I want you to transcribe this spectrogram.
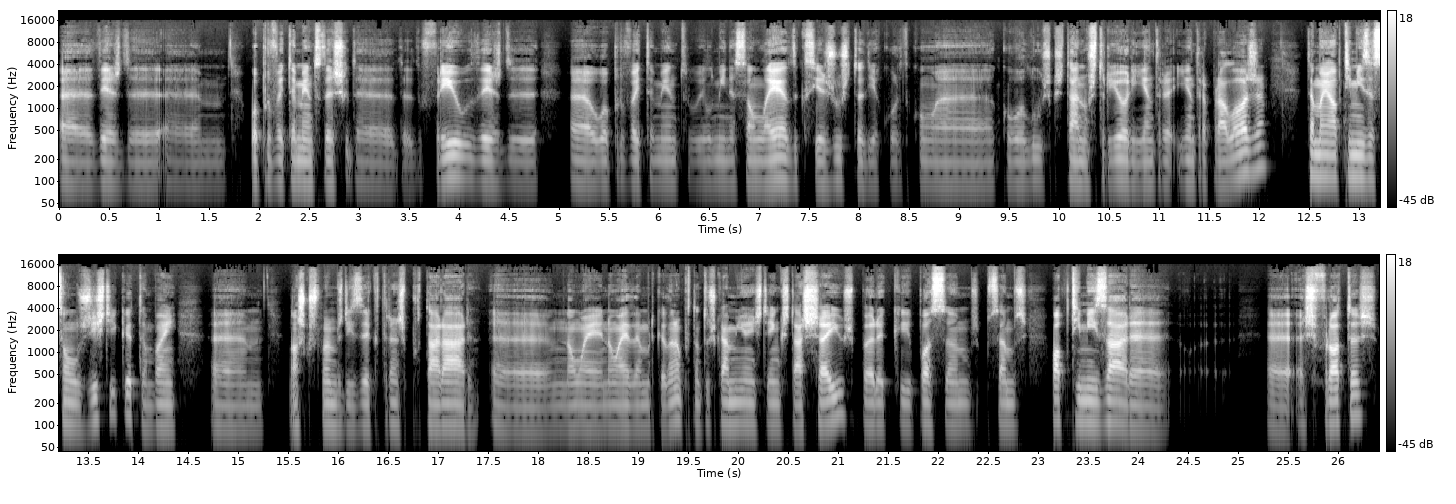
uh, desde um, o aproveitamento das, do frio, desde uh, o aproveitamento, iluminação LED que se ajusta de acordo com a, com a luz que está no exterior e entra, e entra para a loja. Também a optimização logística, também nós costumamos dizer que transportar ar uh, não, é, não é da Mercadona, portanto os caminhões têm que estar cheios para que possamos, possamos optimizar a, as frotas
